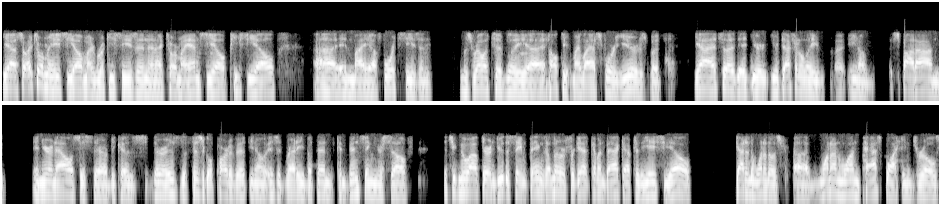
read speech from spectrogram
Yeah, so I tore my ACL my rookie season, and I tore my MCL, PCL uh, in my uh, fourth season. Was relatively uh, healthy my last four years, but yeah, it's a it, you're you're definitely uh, you know spot on in your analysis there because there is the physical part of it. You know, is it ready? But then convincing yourself that you can go out there and do the same things. I'll never forget coming back after the ACL, got into one of those uh, one-on-one pass blocking drills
